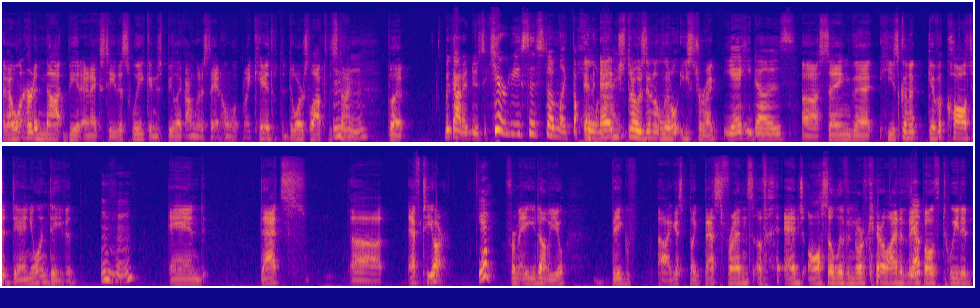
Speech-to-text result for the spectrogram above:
Like I want her to not be at NXT this week and just be like, I'm going to stay at home with my kids with the doors locked this Mm-hmm. time. But We got a new security system, like the whole And. Edge throws in a little Easter egg, yeah, he does. uh, saying that he's going to give a call to Daniel and David. Mm-hmm. And that's uh, FTR Yeah. from AEW. Big, uh, I guess, like best friends of Edge also live in North Carolina. They Yep. both tweeted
